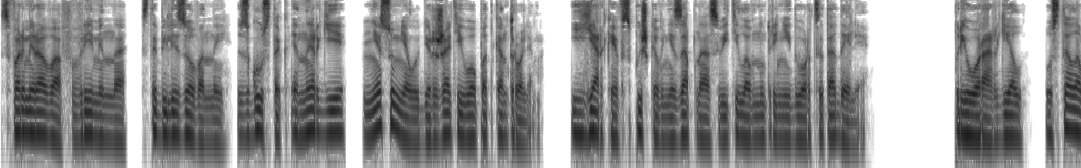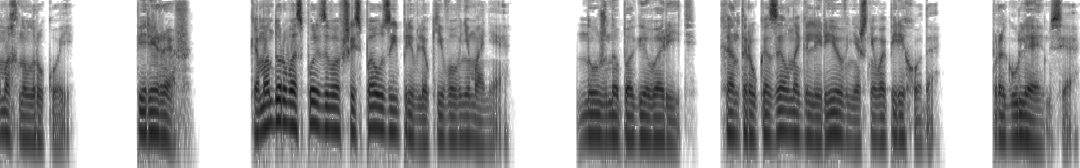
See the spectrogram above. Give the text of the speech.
сформировав временно стабилизованный сгусток энергии, не сумел удержать его под контролем, и яркая вспышка внезапно осветила внутренний двор цитадели. Приор Аргел устало махнул рукой. «Перерыв». Командор, воспользовавшись паузой, привлек его внимание. «Нужно поговорить». Хантер указал на галерею внешнего перехода. «Прогуляемся».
